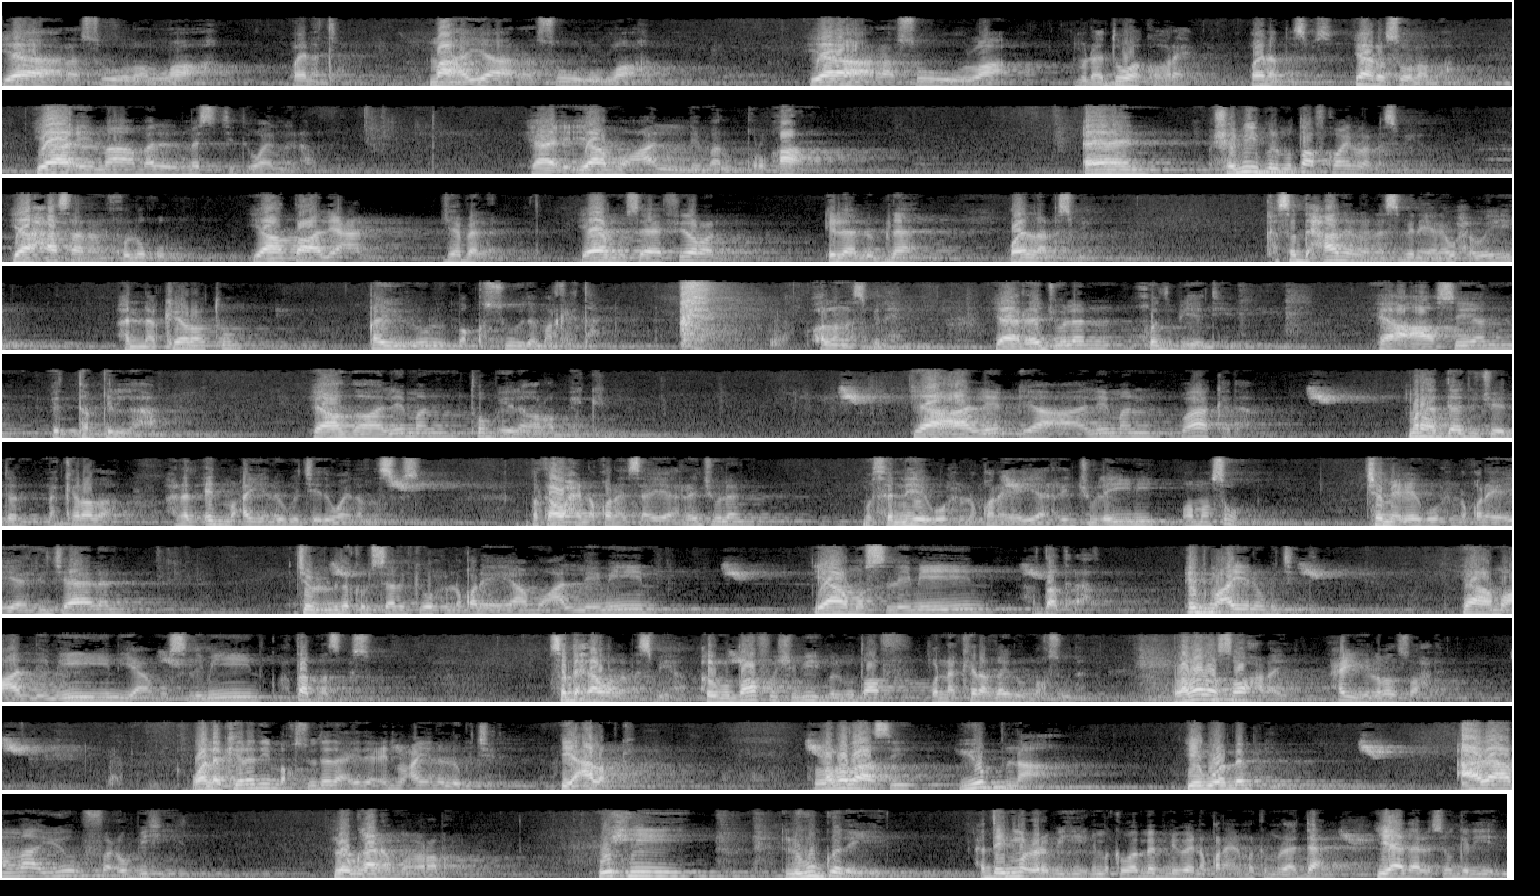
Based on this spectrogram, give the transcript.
yaa rasuul allah waa inaad tira maaha yaa rasuul ullah yaa rasuula. Munaadu waa ka hore waa inaad nasbiso. Yaa rasuul allah yaa imaam almasjid. Waa in la dhahdo yaa mucallim alqur'aan shabiih bilmudaafka waa in la nasbiyo yaa xasanan khuluqu yaa طaalican jabala yaa musaafiran ila lubnaan waa in la nasbiyo ka saddexaad ee la nasbinayana waxa weeye annakiratu kayru lmaqsuuda markay tahay waa la nasbinaya yaa rajula khud biyadi yaa caasiya itaqi اllaah yaa aalima tub ilىa rabbik yaa caalima whakada mar haddaad ujeedan nakirada anaad cid mucayana uga jeedin waa inaad nasiiso marka waxay noqonaysaa yaa rajula muaniheygu wuxuu noqonayaa yaa rajulayni waa mansuub jamceegu wuxuu noqonayaa yaa rijaala jamc mudakr saalimkii wuxuu noqonayaa yaa mucalimiin yaa muslimiin haddaad tidhahdo cid mucayana uma jeed yaa mucalimiin yaa muslimiin haddaad nasbiso saddexdaa waa la nasbiya almudaaf shabiih bilmudaaf wanakira hayru maqsuuda labada soo hadhay maxay yihiin labada soo hadhay waa nakiradii maqsuudada ahayd ee cid mucayana looga jeeda iyo calamkii labadaasi yubna iyagu waa mabni calaa maa yurfacu bihi low kaana mucraban wixii lagu godayey hadday mucrab yihiin imaka waa mabni bay noqonayaan marka muraadahan ya-daa la soo geliye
